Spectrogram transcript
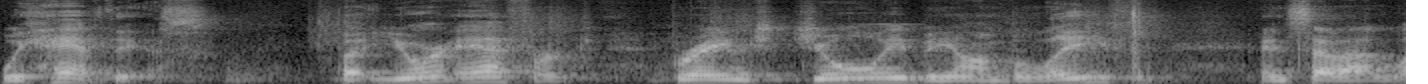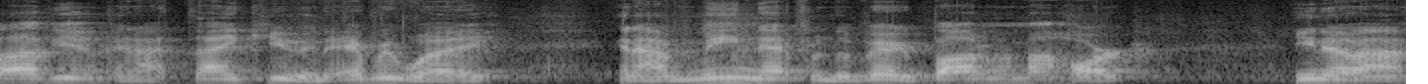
we have this. But your effort brings joy beyond belief. And so I love you and I thank you in every way. And I mean that from the very bottom of my heart. You know, I,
